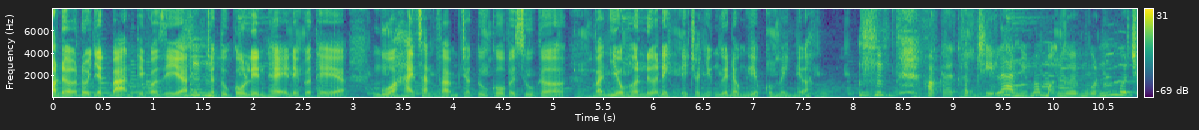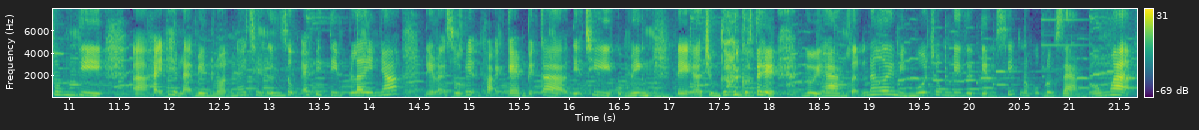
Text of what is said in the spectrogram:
order đồ Nhật Bản thì có gì uh, cho Tuco liên hệ để có thể uh, mua hai sản phẩm cho Tuco và Sugar. Và nhiều hơn nữa đi để cho những người đồng nghiệp của mình nữa hoặc là thậm chí là nếu mà mọi người muốn mua chung thì à, hãy để lại bình luận ngay trên ứng dụng FPT Play nhá để lại số điện thoại kèm với cả địa chỉ của mình ừ. để à, chúng tôi có thể gửi hàng tận nơi mình mua chung đi rồi tiền ship nó cũng được giảm đúng không ạ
